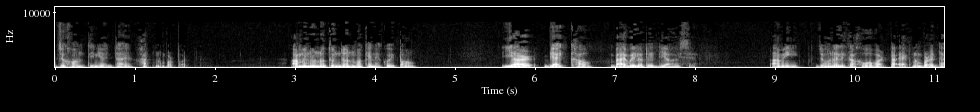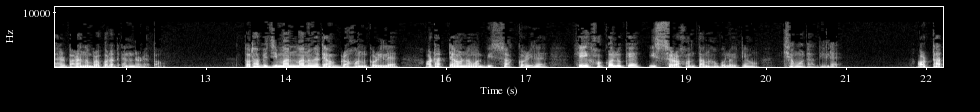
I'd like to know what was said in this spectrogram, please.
জোখন তিনি অধ্যায় সাত নম্বৰ পদ। আমিনো নতুন জন্ম কেনেকৈ পাওঁ? ইয়াৰ ব্যাখ্যাও বাইবেলতে দিয়া হৈছে। আমি জোহনে লিখা শুভবাৰ্তা এক নম্বৰ অধ্যায়ৰ বাৰ নম্বৰ পদত এনেদৰে পাওঁ। তথাপি যিমান মানুহে তেওঁক গ্ৰহণ কৰিলে অৰ্থাৎ তেওঁৰ নামত বিশ্বাস কৰিলে সেই সকলোকে ঈশ্বৰৰ সন্তান হবলৈ তেওঁ ক্ষমতা দিলে। অৰ্থাৎ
